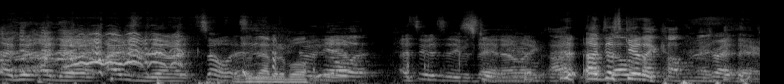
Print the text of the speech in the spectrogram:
I knew. I knew it. I just knew it. So It's inevitable. You know Yeah. what? As soon as he was saying, it, I'm like, I, I'm just done my kidding. compliment. right there.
